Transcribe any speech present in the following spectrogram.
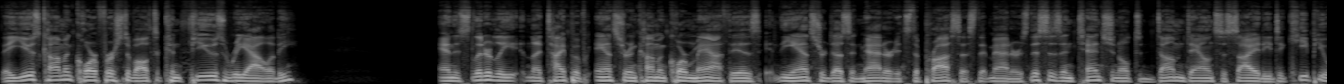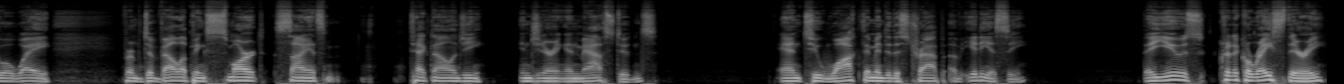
They use Common Core first of all to confuse reality and it's literally the type of answer in common core math is the answer doesn't matter. It's the process that matters. This is intentional to dumb down society to keep you away from developing smart science technology engineering and math students and to walk them into this trap of idiocy. They use critical race theory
